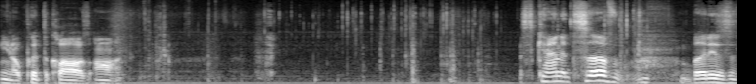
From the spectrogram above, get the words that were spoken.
you know, put the claws on. it's kind of tough, but it's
